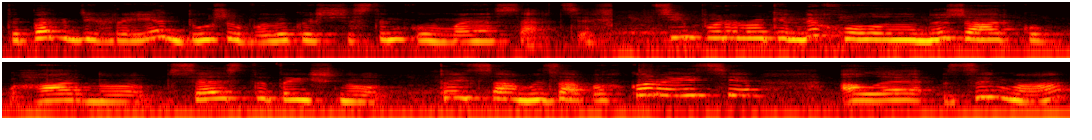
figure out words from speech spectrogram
тепер відіграє дуже велику частинку в мене серці. Ці пори роки не холодно, не жарко, гарно, все естетично, той самий запах кориці, але зима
